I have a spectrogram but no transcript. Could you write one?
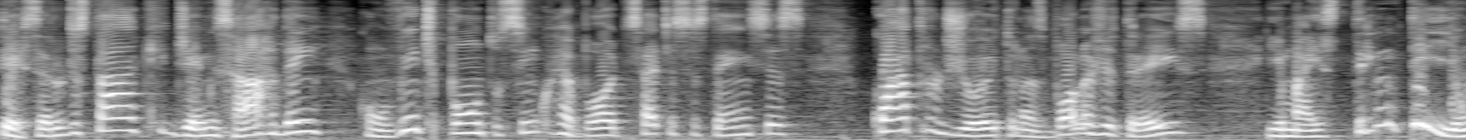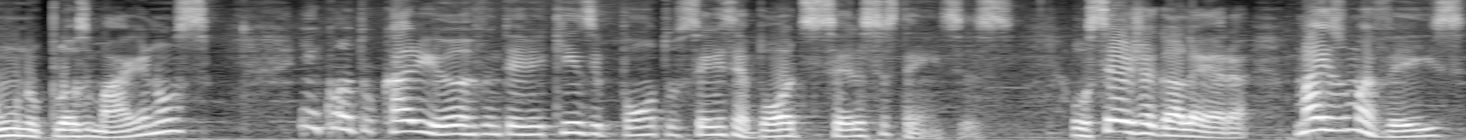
Terceiro destaque, James Harden, com 20 pontos, 5 rebotes, 7 assistências, 4 de 8 nas bolas de 3 e mais 31 no plus-minus, enquanto Kyrie Irving teve 15 pontos, 6 rebotes e 6 assistências. Ou seja, galera, mais uma vez,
